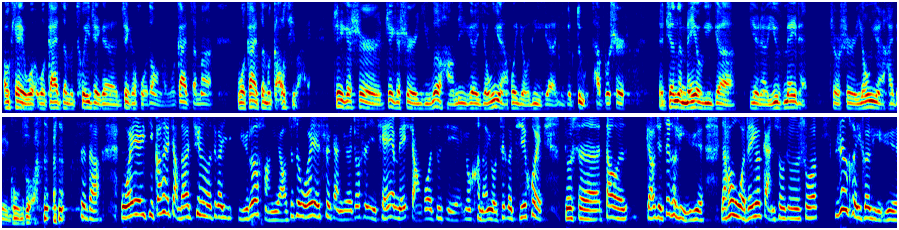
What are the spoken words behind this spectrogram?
OK，我我该怎么推这个这个活动了，我该怎么我该怎么搞起来，这个是这个是娱乐行的一个永远会有的一个一个度，它不是真的没有一个 you know you've made it。就是永远还得工作。是的，我也你刚才讲到进入这个娱乐行业啊，就是我也是感觉，就是以前也没想过自己有可能有这个机会，就是到。了解这个领域，然后我的一个感受就是说，任何一个领域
